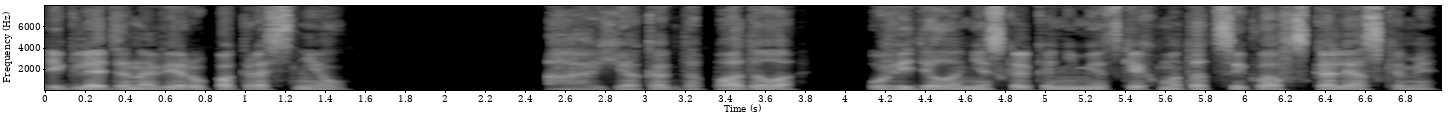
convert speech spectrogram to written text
и, глядя на Веру, покраснел. А я, когда падала, увидела несколько немецких мотоциклов с колясками.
